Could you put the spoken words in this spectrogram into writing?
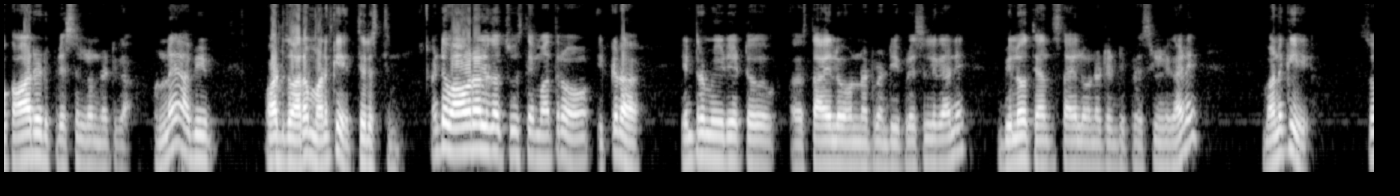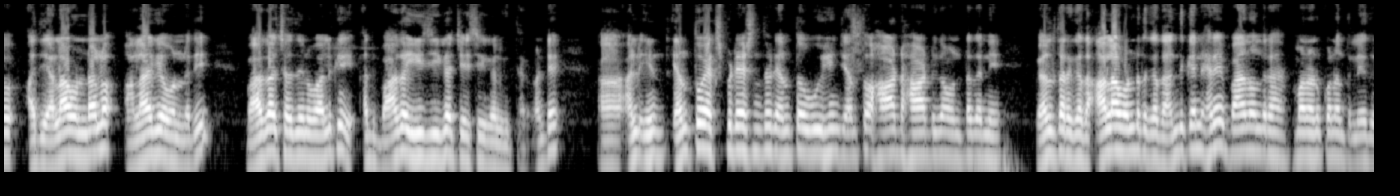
ఒక ఆరేడు ప్రశ్నలు ఉన్నట్టుగా ఉన్నాయి. అవి వాటి ద్వారా మనకి తెలుస్తుంది. అంటే ఓవరాల్గా చూస్తే మాత్రం ఇక్కడ ఇంటర్మీడియట్ స్థాయిలో ఉన్నటువంటి ప్రశ్నలు కానీ బిలో టెన్త్ స్థాయిలో ఉన్నటువంటి ప్రశ్నలు కానీ మనకి సో అది ఎలా ఉండాలో అలాగే ఉన్నది. బాగా చదివిన వాళ్ళకి అది బాగా ఈజీగా చేసేయగలుగుతారు. అంటే ఎంతో ఎక్స్పెక్టేషన్తో ఎంతో ఊహించి ఎంతో హార్డ్ హార్డ్గా ఉంటుందని వెళ్తారు కదా అలా ఉండదు కదా. అందుకని అరే బాగానే ఉందిరా మనం అనుకున్నంత లేదు.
